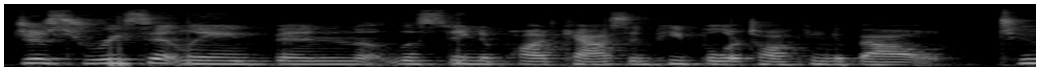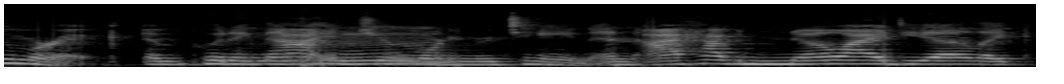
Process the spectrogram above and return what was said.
just recently been listening to podcasts and people are talking about turmeric and putting that into your Mhm. morning routine, and I have no idea like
